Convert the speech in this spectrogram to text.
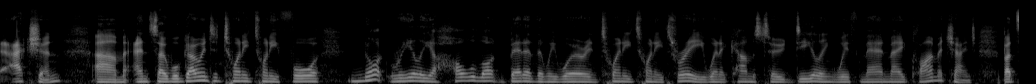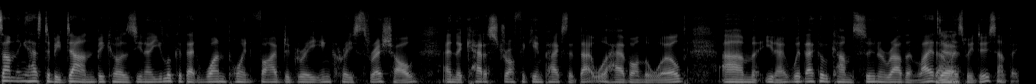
action, um, and so we'll go into 2024 not really a whole lot better than we were in 2023 when it comes to dealing with man-made climate change. But something has to be done because you know you look at that 1.5 degree increase threshold and the catastrophic impacts that that will have on the world. Um, you know that could come sooner rather than later yeah. unless we do something.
